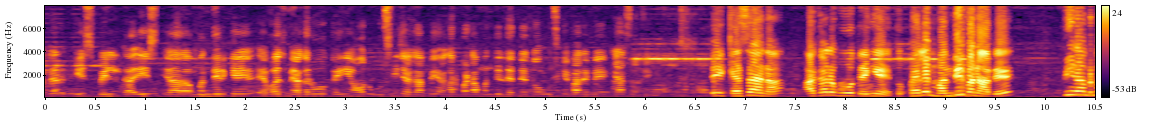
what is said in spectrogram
अगर इस बिल्ड इस मंदिर के एवज में अगर वो कहीं और उसी जगह पे अगर बड़ा मंदिर देते तो उसके बारे में क्या सोचेंगे? तो कैसा है ना अगर वो देंगे तो पहले मंदिर बना दे फिर हम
